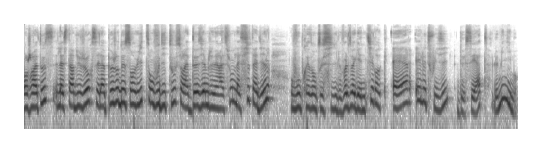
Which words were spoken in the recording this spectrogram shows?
Bonjour à tous, la star du jour c'est la Peugeot 208, on vous dit tout sur la deuxième génération de la citadine. On vous présente aussi le Volkswagen T-Roc R et le Twizy de Seat, le Minimo.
